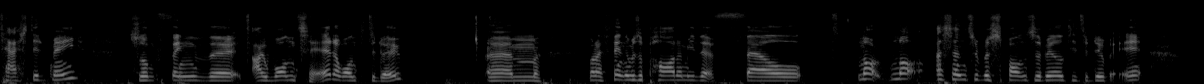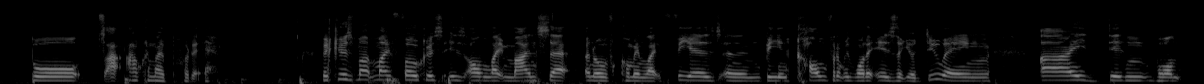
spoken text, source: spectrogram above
tested me, something that I wanted, I wanted to do. Um, but I think there was a part of me that felt not not a sense of responsibility to do it, but h- how can I put it? Because my, my focus is on like mindset and overcoming like fears and being confident with what it is that you're doing, I didn't want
